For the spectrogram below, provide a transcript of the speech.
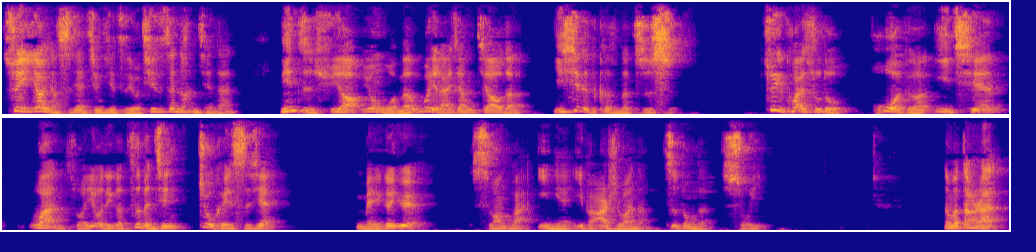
所以要想实现经济自由，其实真的很简单，您只需要用我们未来将教的一系列的课程的知识，最快速度获得一千万左右的一个资本金，就可以实现。每个月十万块，一年一百二十万的自动的收益。那么当然，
